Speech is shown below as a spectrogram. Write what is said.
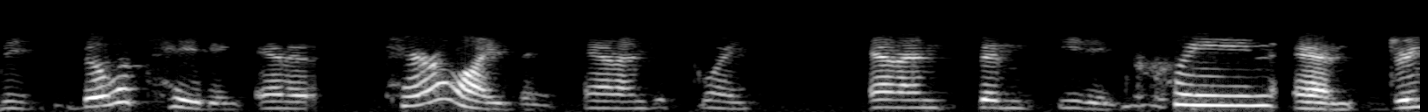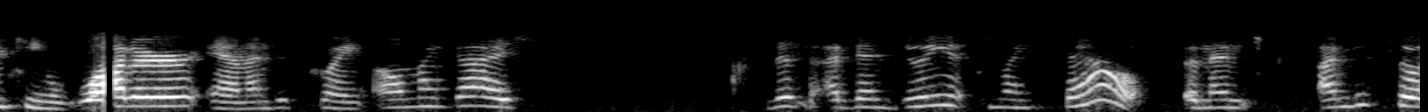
debilitating and it's paralyzing. And I'm just going, and I've been eating clean and drinking water, and I'm just going. Oh my gosh, this I've been doing it to myself, and then I'm just so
